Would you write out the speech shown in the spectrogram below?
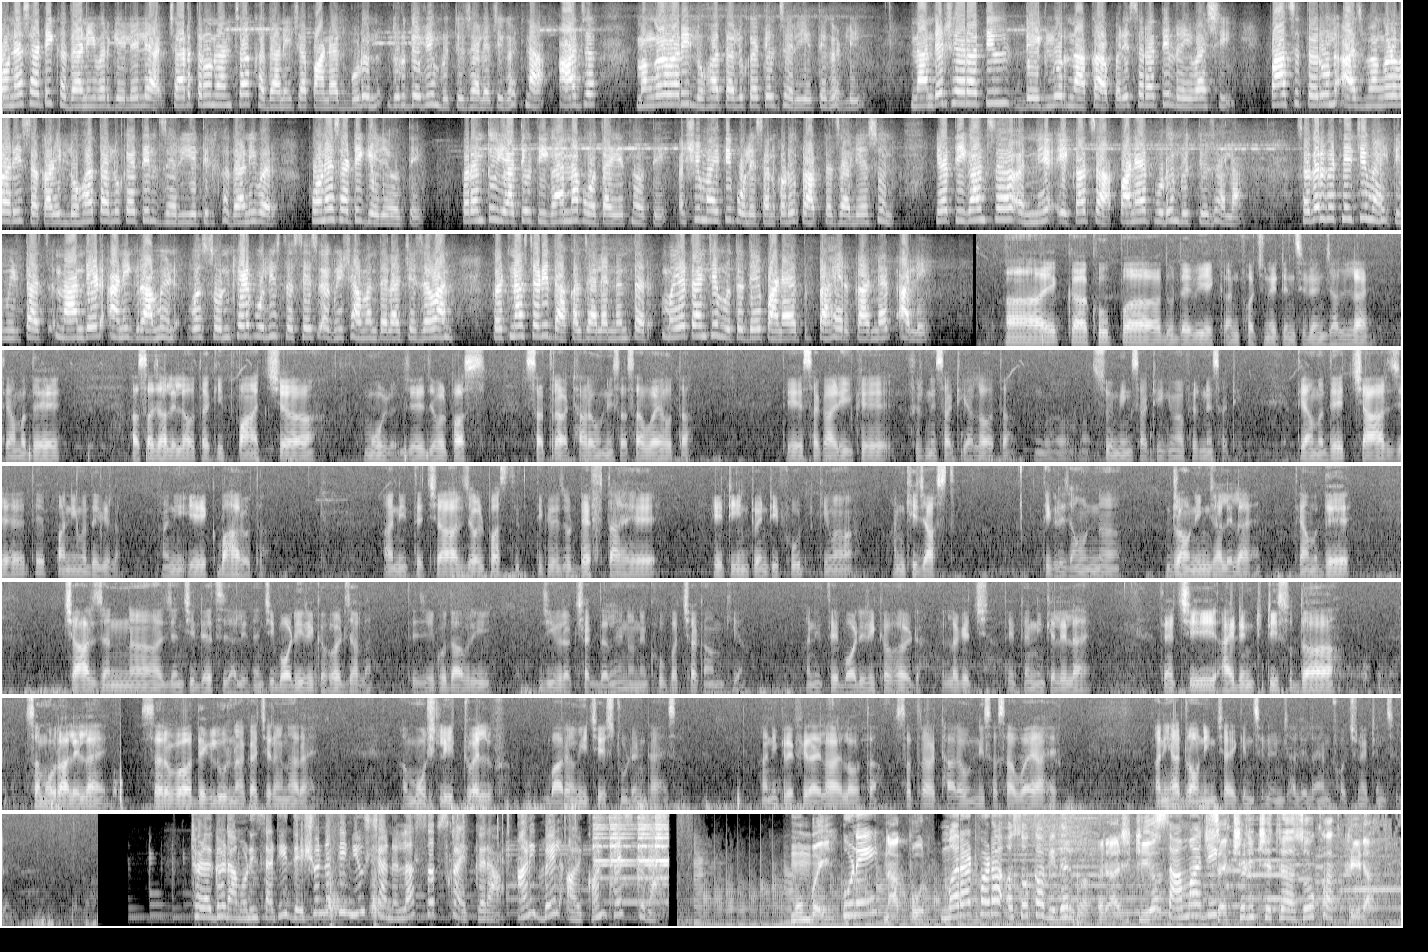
पोहण्यासाठी खदाणीवर गेलेल्या चार तरुणांचा खदाणीच्या पाण्यात बुडून दुर्दैवी मृत्यू झाल्याची घटना आज मंगळवारी लोहा तालुक्यातील झरी येथे घडली. नांदेड शहरातील देगलूर नाका परिसरातील रहिवासी पाच तरुण आज मंगळवारी सकाळी लोहा तालुक्यातील झरी येथील खदाणीवर पोहण्यासाठी गेले होते. परंतु यातील तिघांना पोहता येत नव्हते अशी माहिती पोलिसांकडून प्राप्त झाली असून या तिघांसह अन्य एकाचा पाण्यात बुडून मृत्यू झाला. सदर घटनेची माहिती मिळताच नांदेड आणि ग्रामीण व सोनखेड पोलीस तसेच अग्निशमन दलाचे जवान घटनास्थळी दाखल झाल्यानंतर मयतांचे मृतदेह पाण्यात बाहेर काढण्यात आले. हा एक खूप दुर्दैवी एक अनफॉर्च्युनेट इन्सिडेंट झालेला आहे. त्यामध्ये असा झालेला होता की पाच मूळ जे जवळपास सतरा अठरा उन्नीस असा वय होता ते सकाळी इकडे फिरण्यासाठी आला होता स्विमिंगसाठी किंवा फिरण्यासाठी. त्यामध्ये चार जे आहे ते पाणीमध्ये गेला आणि एक बाहेर होता. आणि ते चार जवळपास तिकडे जो डेफ्थ आहे एटीन ट्वेंटी फूट किंवा आणखी जास्त तिकडे जाऊन ड्राउनिंग झालेलं आहे. त्यामध्ये चार जण ज्यांची डेथ झाली त्यांची बॉडी रिकवर्ड झाला. ते जे गोदावरी जीवरक्षक दल आहे इन्होंने खूप अच्छा काम किया. आणि ते बॉडी रिकवर्ड लगेच ते त्यांनी केलेलं आहे. त्याची आयडेंटिटीसुद्धा समोर आलेलं आहे. सर्व देगलूर नाकाचे राहणार आहे. मोस्टली ट्वेल्व बारावीचे स्टुडंट आहे सर. आणि इकडे फिरायला आला होता. सतरा अठरा उन्नीस असा वय आहे. आणि हा ड्रॉनिंगचा एक इन्सिडेंट झालेला आहे अनफॉर्च्युनेट इन्सिडेंट ठळक घडामोडींसाठी देशोन्नती न्यूज चॅनलला सबस्क्राईब करा आणि बेल आयकॉन प्रेस करा. मुंबई पुणे नागपूर मराठवाडा असो का विदर्भ राजकीय सामाजिक शैक्षणिक क्षेत्र असो का क्रीडा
